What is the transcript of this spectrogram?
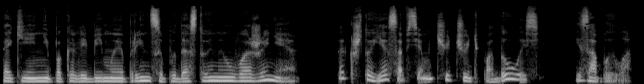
Такие непоколебимые принципы достойны уважения, так что я совсем чуть-чуть подулась и забыла.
